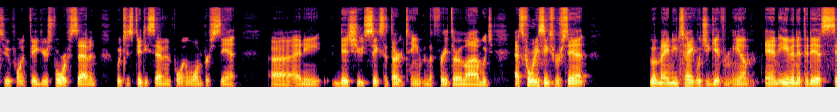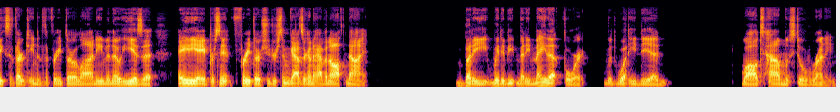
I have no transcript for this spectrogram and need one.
two point figures, 4 of 7, which is 57.1%. Uh, and he did shoot 6 of 13 from the free throw line, which that's 46%. But man, you take what you get from him, and even if it is six to thirteen at the free throw line, even though he is a eighty-eight percent free throw shooter, some guys are going to have an off night. But he, but he made up for it with what he did while time was still running.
